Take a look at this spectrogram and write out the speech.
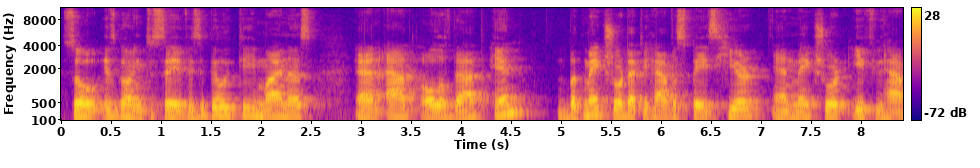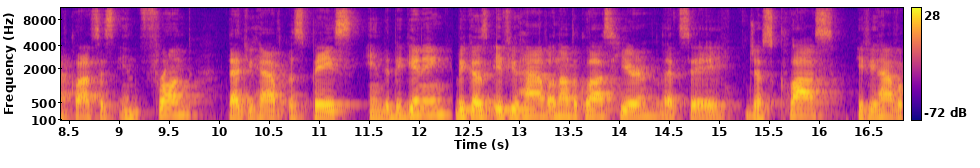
So it's going to say visibility minus and add all of that in but make sure that you have a space here and make sure if you have classes in front that you have a space in the beginning because if you have another class here let's say just class if you have a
